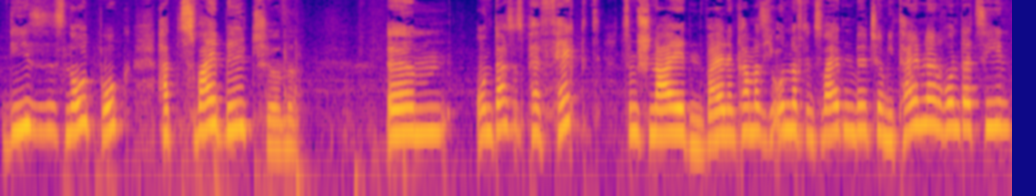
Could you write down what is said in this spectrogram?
dieses Notebook hat zwei Bildschirme. Ähm, und das ist perfekt zum Schneiden, weil dann kann man sich unten auf den zweiten Bildschirm die Timeline runterziehen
